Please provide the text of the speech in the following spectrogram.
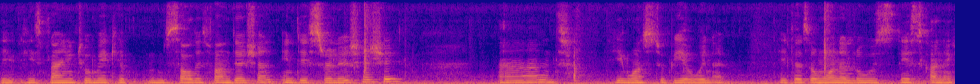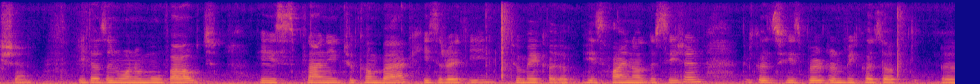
he, he's planning to make a mm, solid foundation in this relationship and he wants to be a winner. He doesn't want to lose this connection. He doesn't want to move out. He's planning to come back. He's ready to make a, his final decision because he's burdened because of uh,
